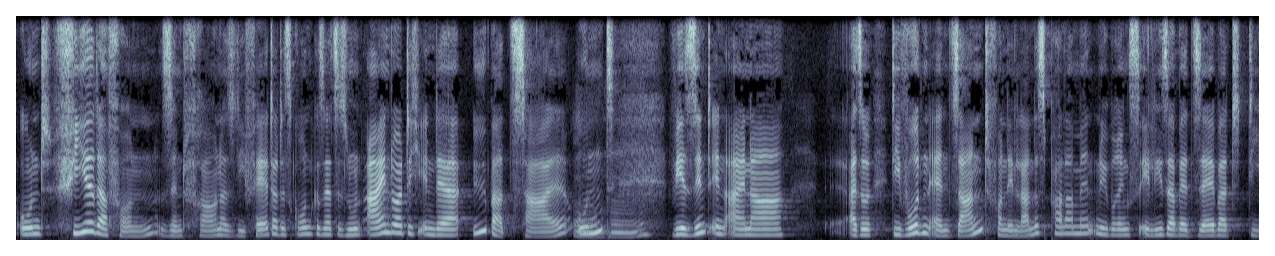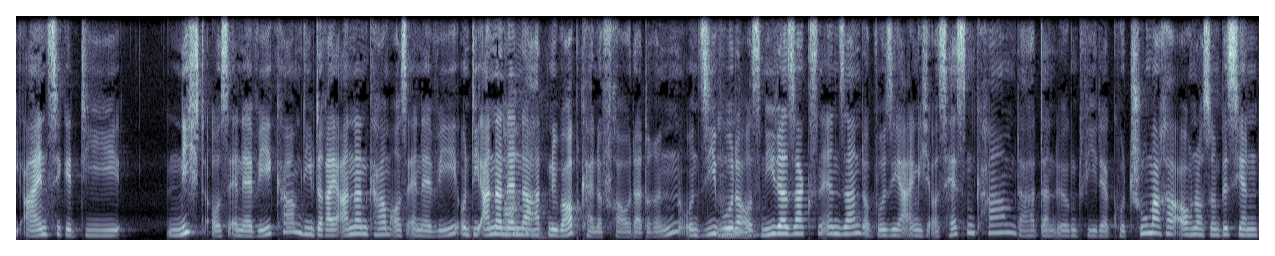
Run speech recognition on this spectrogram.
und vier davon sind Frauen, also die Väter des Grundgesetzes, nun eindeutig in der Überzahl. Mhm. Und wir sind in einer also die wurden entsandt von den Landesparlamenten. Übrigens Elisabeth Selbert, die einzige, die nicht aus NRW kam. Die drei anderen kamen aus NRW und die anderen Aha. Länder hatten überhaupt keine Frau da drin. Und sie wurde mhm. aus Niedersachsen entsandt, obwohl sie ja eigentlich aus Hessen kam. Da hat dann irgendwie der Kurt Schumacher auch noch so ein bisschen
